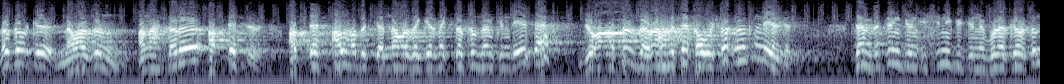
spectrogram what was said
Nasıl ki namazın anahtarı abdesttir. Abdest almadıkça namaza girmek nasıl mümkün değilse duasız da rahmete kavuşmak mümkün değildir. Sen bütün gün işini gücünü bırakıyorsun,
